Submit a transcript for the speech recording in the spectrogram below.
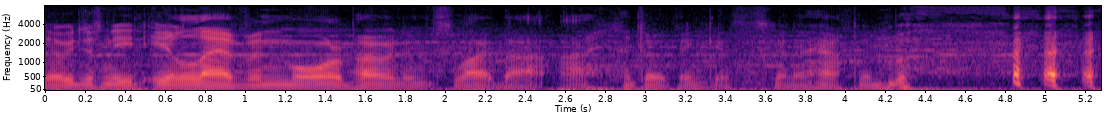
So we just need 11 more opponents like that. I, I don't think it's going to happen, but...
